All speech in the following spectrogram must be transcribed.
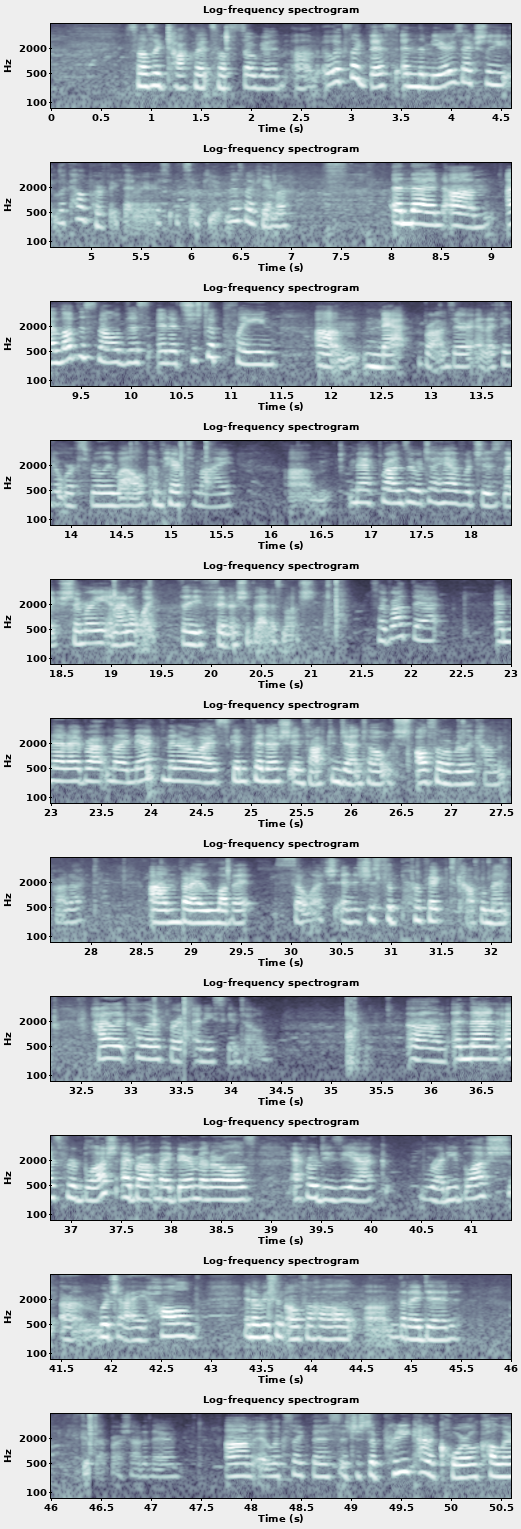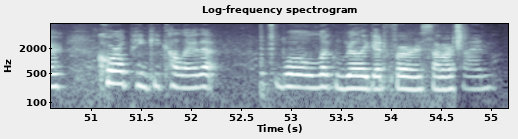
It smells like chocolate. Smells so good. Um, it looks like this, and the mirror is actually, look how perfect that mirror is. It's so cute. And there's my camera. And then um, I love the smell of this, and it's just a plain um, matte bronzer, and I think it works really well compared to my um, MAC bronzer, which I have, which is like shimmery, and I don't like the finish of that as much. So I brought that, and then I brought my MAC Mineralized Skin Finish in Soft and Gentle, which is also a really common product, um, but I love it so much, and it's just the perfect complement highlight color for any skin tone. Um, and then as for blush, I brought my Bare Minerals Aphrodisiac Ready Blush, um, which I hauled in a recent Ulta haul um, that I did. Get that brush out of there. Um, it looks like this. It's just a pretty kind of coral color, coral pinky color that will look really good for summertime.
